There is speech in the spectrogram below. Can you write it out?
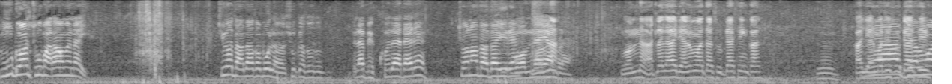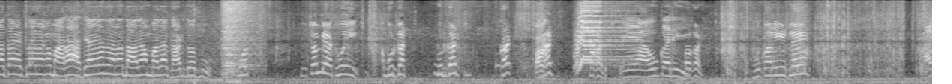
હું ડોન છું મારા અમે નહીં. ચિયો દાદા તો બોલે હવે શું કહેતો હતો તું? પેલા ભીખુ દાદા રે. ચોના દાદા ઈ રે? ગોમના આપણા. ગમને આટલા દાદા જેલમાં હતા છૂટા છે કાલ. કાલ જેલમાંથી છૂટ્યા છે. હતા એટલે કે મારા હાથે આવ્યા હતા એના દાદા બધા ઘાટ દોત હું તું ચમ બેઠું ઈ? એ આવું કરી. પકડ. હું કરી એટલે? આ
